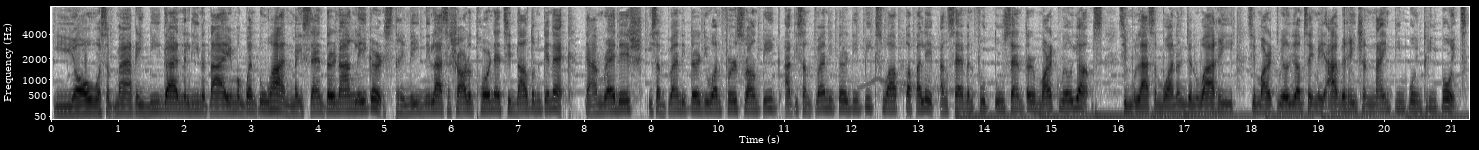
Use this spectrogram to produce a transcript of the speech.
Yo, what's up mga kaibigan? Nali na tayo magkwentuhan. May center na ang Lakers. Trinade nila sa Charlotte Hornets si Dalton Knecht. Cam Reddish, isang 2031 first round pick at isang 2030 pick swap kapalit ang 7 foot 2 center Mark Williams. Simula sa buwan ng January, si Mark Williams ay may average ng 19.3 points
